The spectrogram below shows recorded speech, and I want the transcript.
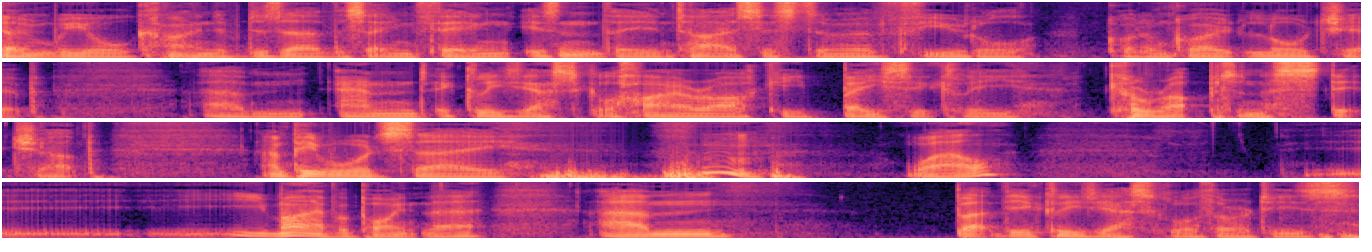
don't we all kind of deserve the same thing? Isn't the entire system of feudal, quote unquote, lordship um, and ecclesiastical hierarchy basically corrupt and a stitch up? And people would say, hmm, well, you might have a point there. Um, but the ecclesiastical authorities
